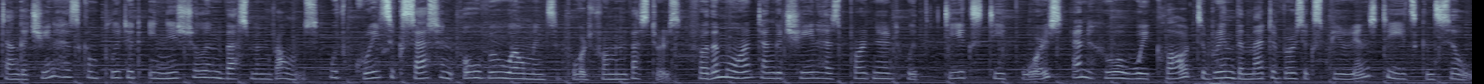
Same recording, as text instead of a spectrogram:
Tango Chain has completed initial investment rounds, with great success and overwhelming support from investors. Furthermore, Tango Chain has partnered with TXT Force and Huawei Cloud to bring the metaverse experience to its console.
